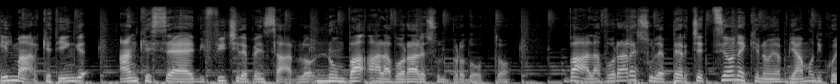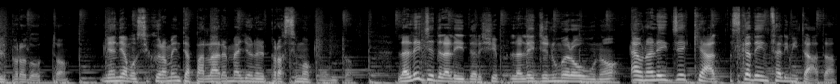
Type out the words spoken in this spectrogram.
Il marketing, anche se è difficile pensarlo, non va a lavorare sul prodotto, va a lavorare sulle percezioni che noi abbiamo di quel prodotto. Ne andiamo sicuramente a parlare meglio nel prossimo punto. La legge della leadership, la legge numero 1, è una legge che ha scadenza limitata.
